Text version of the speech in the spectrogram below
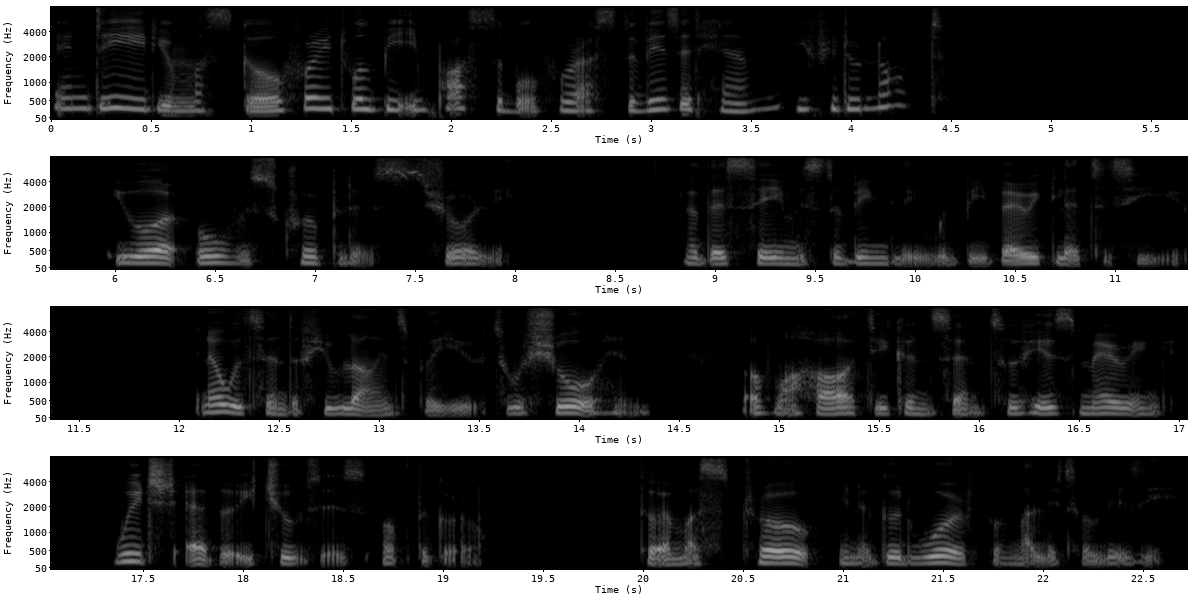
Indeed, you must go, for it will be impossible for us to visit him if you do not. You are over scrupulous, surely. I dare say Mr. Bingley would be very glad to see you, and I will send a few lines by you to assure him of my hearty consent to his marrying whichever he chooses of the girl, though I must throw in a good word for my little Lizzie.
